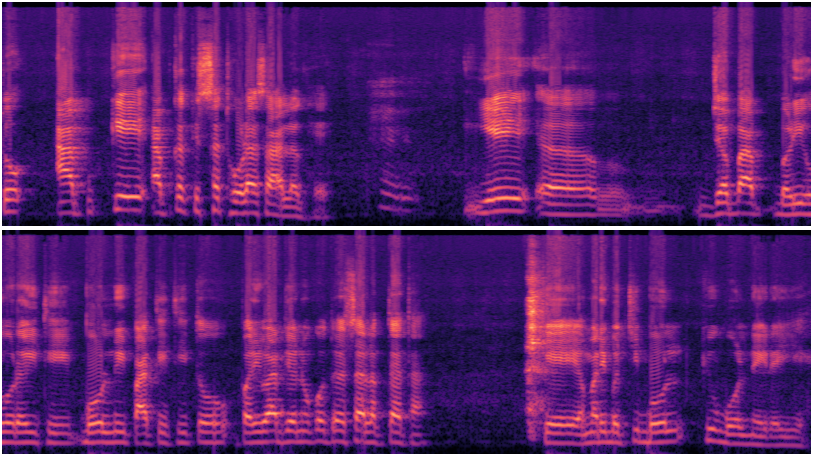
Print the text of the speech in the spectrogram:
तो आपके आपका किस्सा थोड़ा सा अलग है। ये जब आप बड़ी हो रही थी बोल नहीं पाती थी तो परिवारजनों को तो ऐसा लगता था कि हमारी बच्ची बोल क्यों बोल नहीं रही है?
